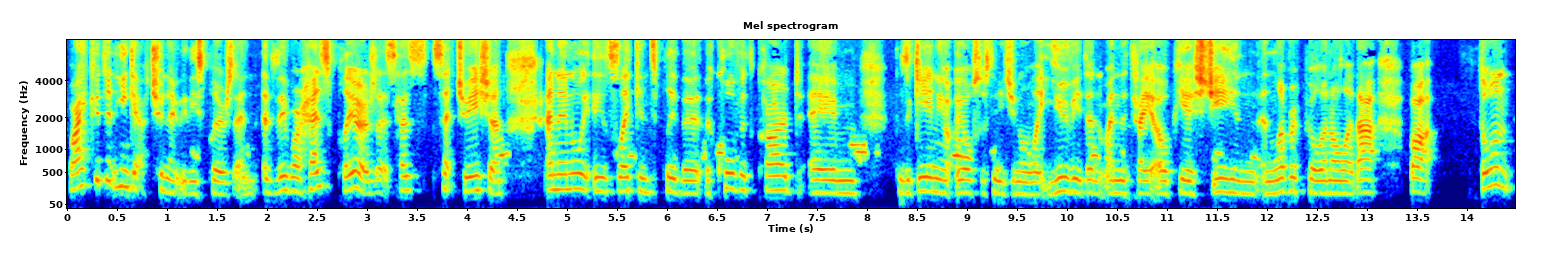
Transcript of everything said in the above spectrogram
why couldn't he get a tune out with these players? Then they were his players. It's his situation, and I know he's liking to play the the COVID card. Um, because again, he, he also said, you know, like Juve didn't win the title, PSG and, and Liverpool and all like that. But don't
